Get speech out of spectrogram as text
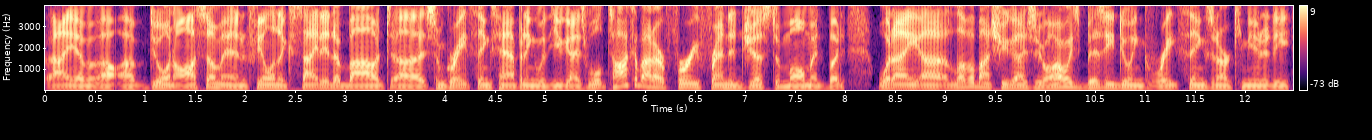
I am uh, I'm doing awesome and feeling excited about uh, some great things happening with you guys. We'll talk about our furry friend in just a moment, but what I uh, love about you guys, you're always busy doing great things in our community,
